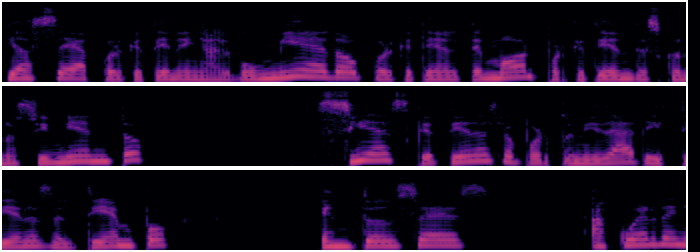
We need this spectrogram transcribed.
ya sea porque tienen algún miedo, porque tienen temor, porque tienen desconocimiento. Si es que tienes la oportunidad y tienes el tiempo, entonces acuerden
